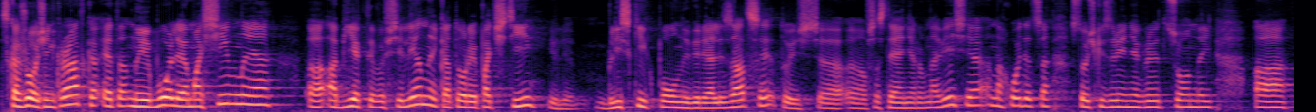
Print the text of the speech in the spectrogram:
скажу очень кратко, это наиболее массивные объекты во Вселенной, которые почти или близки к полной виреализации, то есть э, э, в состоянии равновесия находятся с точки зрения гравитационной, а,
